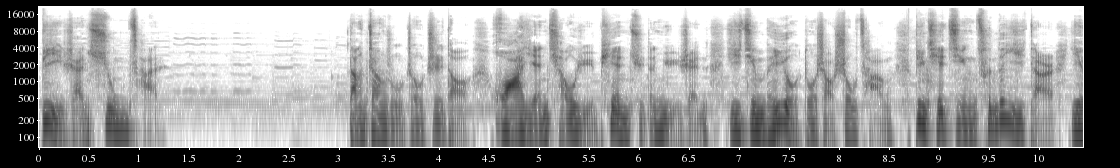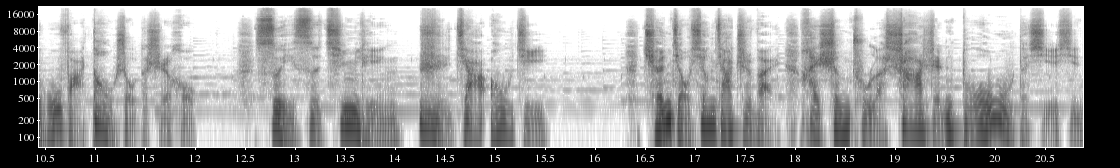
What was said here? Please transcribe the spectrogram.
必然凶残。当张汝舟知道花言巧语骗取的女人已经没有多少收藏，并且仅存的一点儿也无法到手的时候，岁似清零，日加欧击，拳脚相加之外，还生出了杀人夺物的邪心。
